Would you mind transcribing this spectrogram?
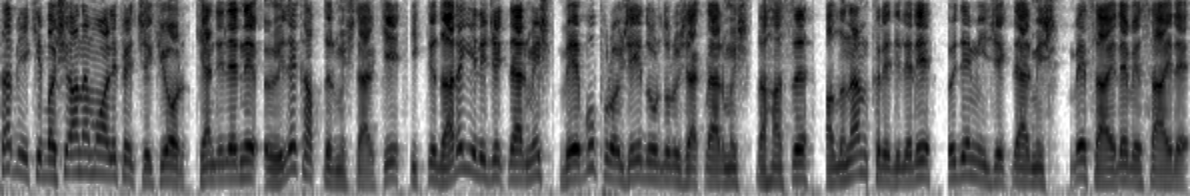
Tabii ki başı ana muhalefet çekiyor. Kendilerini öyle kaptırmışlar ki iktidara geleceklermiş ve bu projeyi durduracaklarmış. Dahası alınan kredileri ödemeyeceklermiş vesaire vesaire.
